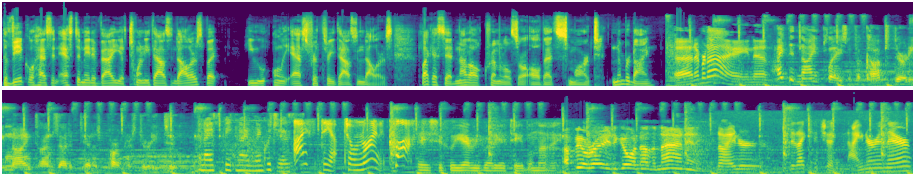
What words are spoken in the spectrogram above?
The vehicle has an estimated value of $20,000, but he only asked for $3,000. Like I said, not all criminals are all that smart. Number nine. Uh, number nine. I did nine plays. If a cop's dirty, nine times out of ten, his partner's dirty too. And I speak nine languages. I stay up till nine o'clock. Basically, everybody at table nine. I feel ready to go another nine innings. Niner. Did I catch a niner in there?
